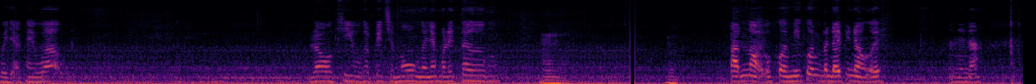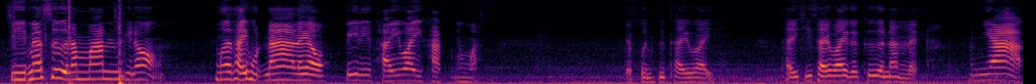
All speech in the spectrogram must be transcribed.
บ่อยากให้เว่าวรอคิวกันเป็นชั่วโมงกันยังไม่ได้เติมอืมปั๊มหน่อยบางคนมีคนบันไดพี่น้องเอ้ยอันนี้นะสีแม่ซื้อน้ำมันพี่น้องเมื่อไทยหุดหน้าแล้ว ปีนี้ไทยไวคักยังวะจะเปิ่นคือไทยไวไทยที่ไทยไวก็คืออันนั่นแหละ มันยาก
